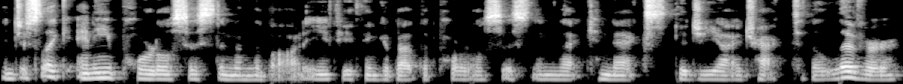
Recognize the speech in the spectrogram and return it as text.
And just like any portal system in the body, if you think about the portal system that connects the GI tract to the liver,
